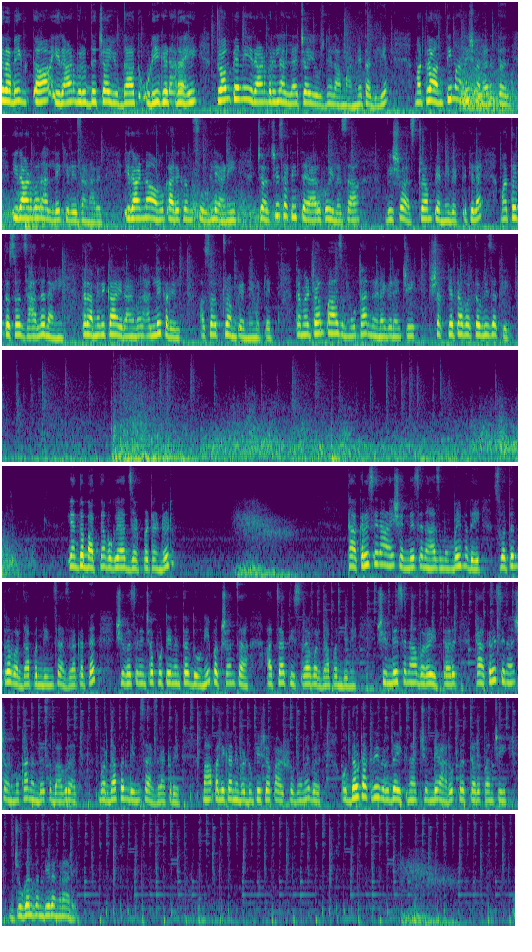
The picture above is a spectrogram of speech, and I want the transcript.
तर अमेरिका इराण विरुद्धच्या युद्धात उडी घेणार आहे. ट्रम्प यांनी इराणवरील हल्ल्याच्या योजनेला मान्यता दिली आहे. मात्र अंतिम आदेश आल्यानंतर इराणवर हल्ले केले जाणार आहेत. इराणनं अणू कार्यक्रम सोडले आणि चर्चेसाठी तयार होईल असा विश्वास ट्रम्प यांनी व्यक्त केला आहे मात्र तसं झालं नाही तर अमेरिका इराणवर हल्ले करेल असं ट्रम्प यांनी म्हटले त्यामुळे ट्रम्प आज मोठा निर्णय घेण्याची शक्यता वर्तवली जाते. यानंतर बातम्या बघूयात झटपट हंड्रेड. ठाकरे सेना आणि शिंदे सेना आज मुंबईमध्ये स्वतंत्र वर्धापन दिन साजरा करतात. शिवसेनेच्या फुटेनंतर दोन्ही पक्षांचा आजचा तिसरा वर्धापन दिन आहे. शिंदे सेना वरळीत तर ठाकरे सेना षण्मुखानंद सभागृहात वर्धापन दिन साजरा करेल. महापालिका निवडणुकीच्या पार्श्वभूमीवर उद्धव ठाकरे विरुद्ध एकनाथ शिंदे आरोप प्रत्यारोपांची जुगलबंदी रंगणार आहे.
